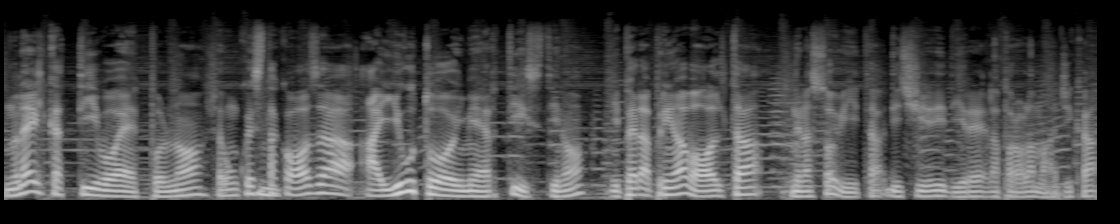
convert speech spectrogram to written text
Non è il cattivo Apple, no? Cioè con questa Mm. cosa aiuto i miei artisti, no? E per la prima volta nella sua vita decide di dire la parola magica.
